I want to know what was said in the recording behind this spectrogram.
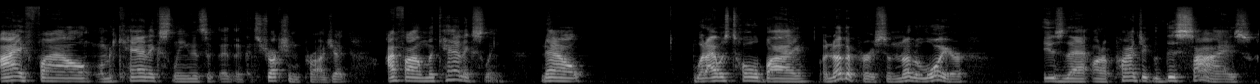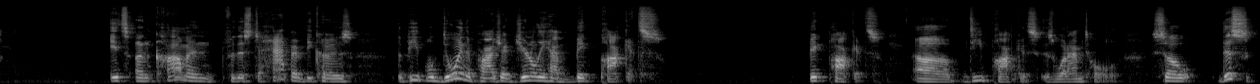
I file a mechanics lien, it's a, a construction project, I file a mechanics lien. Now, what I was told by another person, another lawyer, is that on a project of this size, it's uncommon for this to happen because the people doing the project generally have big pockets. Big pockets. Uh, deep pockets is what I'm told. So this,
